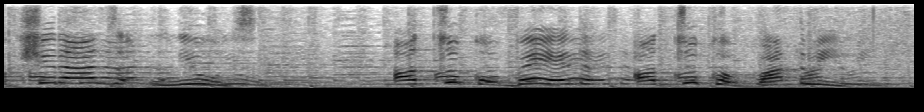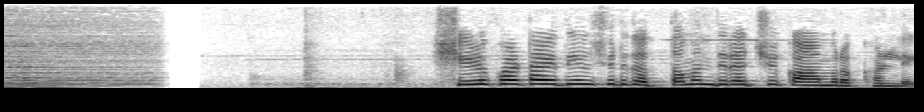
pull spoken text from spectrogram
अक्षराज न्यूज. अचूक वेद अचूक बातमी. शिळफाटा येथील श्री दत्त मंदिराचे काम रखडले.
